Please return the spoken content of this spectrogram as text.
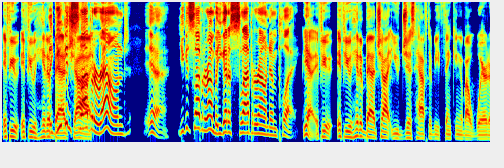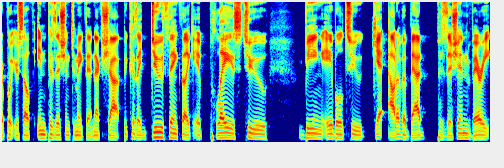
If you if you hit a Like bad you can shot, slap it around. Yeah, you can slap it around, but you got to slap it around and play. Yeah, if you if you hit a bad shot, you just have to be thinking about where to put yourself in position to make that next shot because I do think like it plays to being able to get out of a bad position very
